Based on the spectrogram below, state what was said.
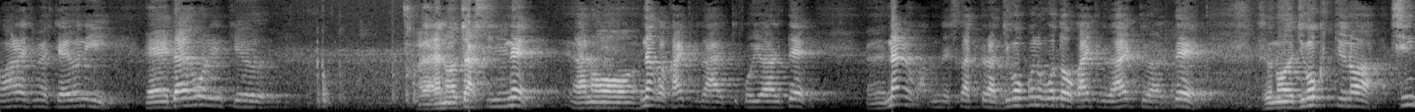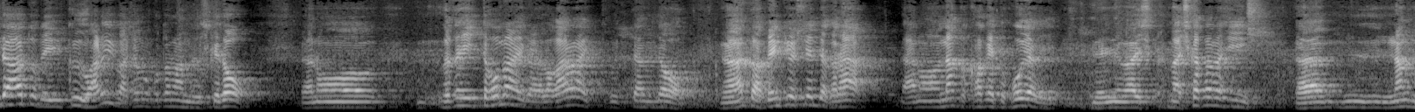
お話しましたようにえー、大法輪っていうあの雑誌にねあのなんか書いてくださいってこう言われて、えー、何を書くんですかって言ったら地獄のことを書いてくださいって言われてその地獄っていうのは死んだ後で行く悪い場所のことなんですけどあの私行ったことないからわからないって言ったんだけどあんたは勉強してんだからあのなんか書けとこういうわけで、まあ、まあ仕方なしにあなん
